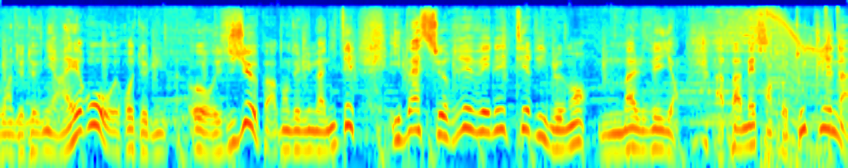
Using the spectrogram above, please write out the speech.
Loin de devenir un héros, aux yeux pardon, de l'humanité, il va se révéler terriblement malveillant. À pas mettre entre toutes les mains.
